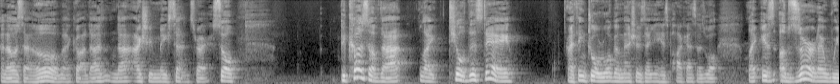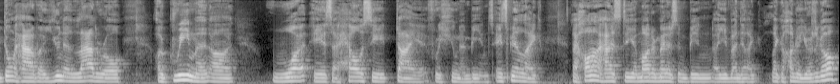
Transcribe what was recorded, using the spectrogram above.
And I was like, oh my god, that that actually makes sense, right? So because of that, like till this day, I think Joe Rogan mentions that in his podcast as well. Like it's absurd that we don't have a unilateral agreement on what is a healthy diet for human beings. It's been like like how long has the modern medicine been uh, invented? Like like a hundred years ago,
